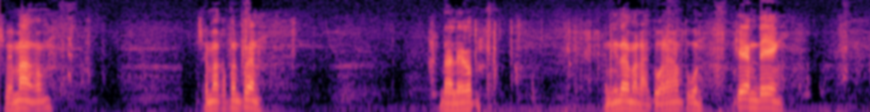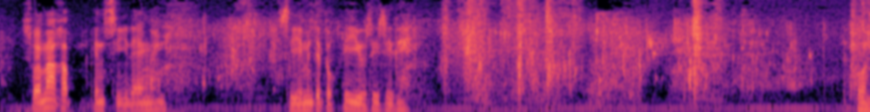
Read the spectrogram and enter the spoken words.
สวยมากครับสวยมากครับเพื่อนๆได้แล้วครับอันนี้ได้มาหลายตัวแล้วครับทุกคน แก้มแดง สวยมากครับ เป็นสีแดงนะครับ สีมันจะตกที่อยู่ที่สีแดงทุกคน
